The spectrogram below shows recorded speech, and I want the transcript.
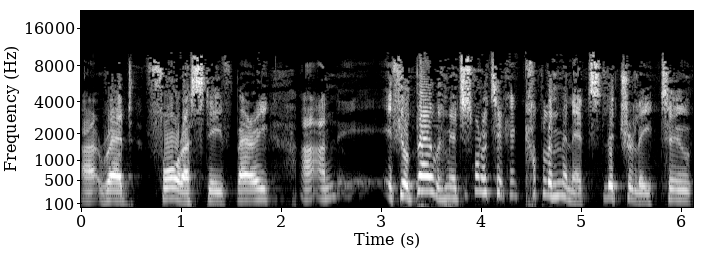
uh, read for us, Steve Berry. Uh, and if you'll bear with me, I just want to take a couple of minutes, literally, to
